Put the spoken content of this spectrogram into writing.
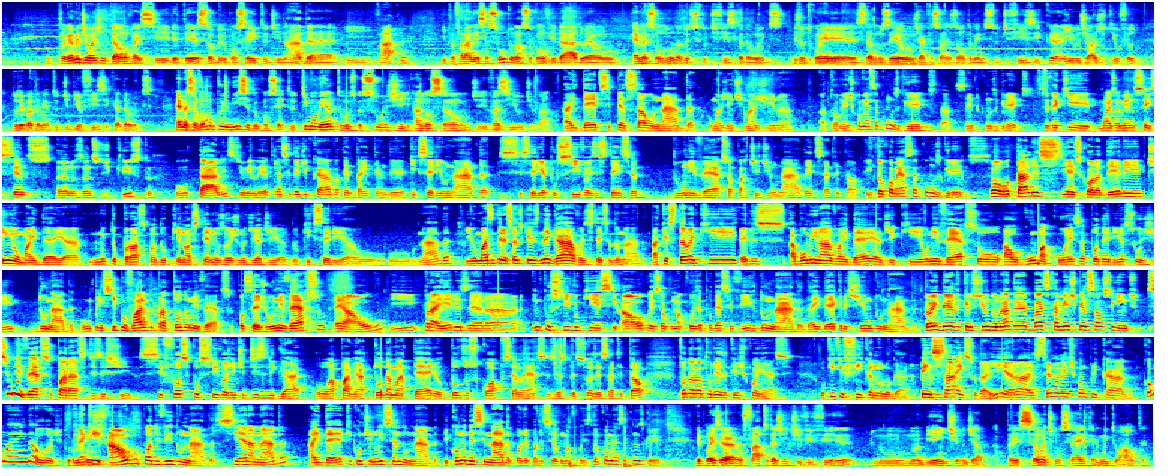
O programa de hoje, então, vai se deter sobre o conceito de nada e vácuo, e para falar nesse assunto, o nosso convidado é o Emerson Luna, do Instituto de Física da URGS. Junto com ele estamos eu, Jefferson Arizon, também do Instituto de Física, e o Jorge Kielfeld, do Departamento de Biofísica da URGS. Emerson, vamos para o início do conceito. Em que momento surge a noção de vazio, de vácuo? A ideia de se pensar o nada, como a gente imagina atualmente começa com os gregos, tá? Sempre com os gregos. Você vê que mais ou menos 600 anos antes de Cristo, o Tales de Mileto já se dedicava a tentar entender o que seria o nada, se seria possível a existência do universo a partir de um nada, etc e tal. Então começa com os gregos. Bom, o Tales e a escola dele tinham uma ideia muito próxima do que nós temos hoje no dia a dia, do que seria o, o nada. E o mais interessante é que eles negavam a existência do nada. A questão é que eles abominavam a ideia de que o universo ou alguma coisa poderia surgir do nada. Um princípio válido para todo o universo. Ou seja, o universo é algo e para eles era impossível que esse algo, esse alguma coisa pudesse vir do nada, da ideia que eles tinham do nada. Então a ideia do que eles tinham do nada é basicamente pensar o seguinte: se o universo parasse de existir, se fosse possível a gente desligar ou apagar toda a matéria ou todos os corpos celestes e as pessoas, etc e tal, toda a natureza que a gente conhece, o que, que fica no lugar? Pensar isso daí era extremamente complicado, como é ainda hoje. Como é que algo pode vir do nada? Se era nada, a ideia é que continue sendo nada. E como desse nada pode aparecer alguma coisa? Então começa com os gregos. Depois, é, o fato da gente viver num, ambiente onde a, a pressão atmosférica é muito alta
